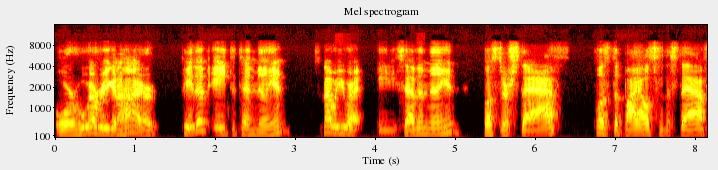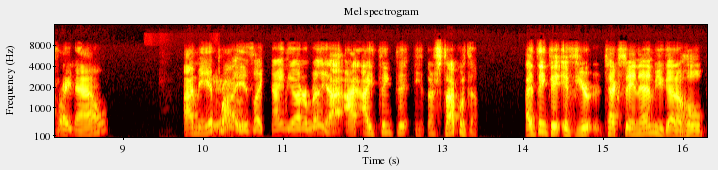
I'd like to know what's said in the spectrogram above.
or whoever you're going to hire. Pay them eight to ten million. So now where you were at? Eighty-seven million plus their staff, plus the buyouts for the staff right now. I mean, it Yeah. probably is like 90, 100 million. I, I, I think that they're stuck with them. I think that if you're Texas A&M, you got to hope.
